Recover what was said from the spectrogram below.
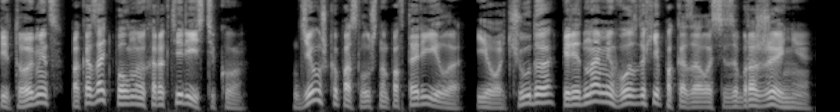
питомец, показать полную характеристику. Девушка послушно повторила, и, о чудо, перед нами в воздухе показалось изображение.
